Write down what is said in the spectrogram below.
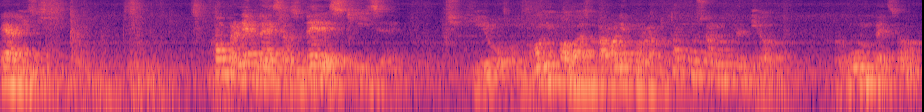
realismo compreneble estas vere schise tiu. Oni povas paroli por la tuta cosa non per dio por un pezzo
